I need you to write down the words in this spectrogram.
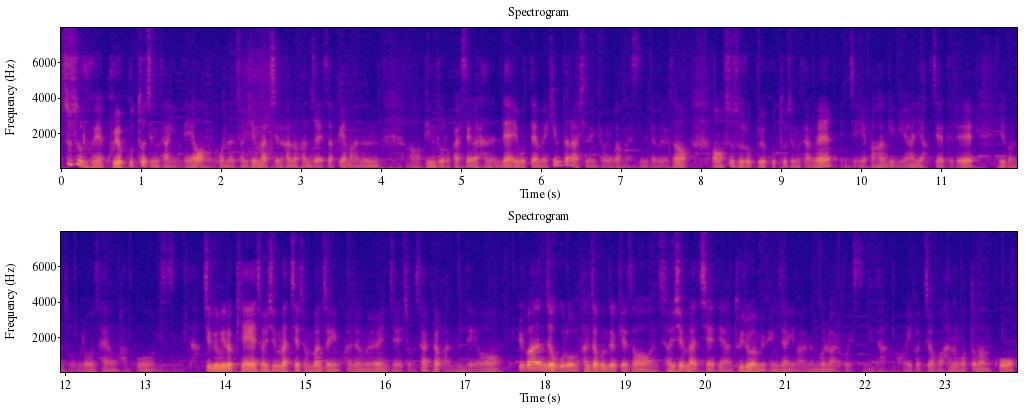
수술 후에 구역구토 증상인데요. 이거는 전신 마취를 하는 환자에서 꽤 많은 어, 빈도로 발생을 하는데 이것 때문에 힘들어하시는 경우가 많습니다. 그래서 어, 수술 후 구역구토 증상을 이제 예방하기 위한 약제들을 일반적으로 사용하고 있습니다. 지금 이렇게 전신 마취의 전반적인 과정을 이제 좀 살펴봤는데요. 일반적으로 환자분들께서 전신 마취에 대한 두려움이 굉장히 많은 걸로 알고 있습니다. 어, 이것저것 하는 것도 많고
